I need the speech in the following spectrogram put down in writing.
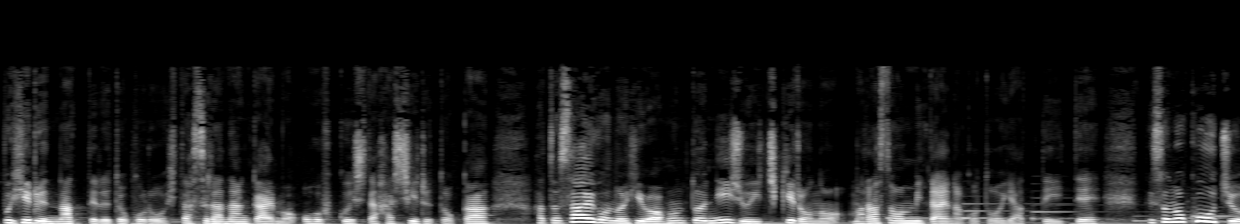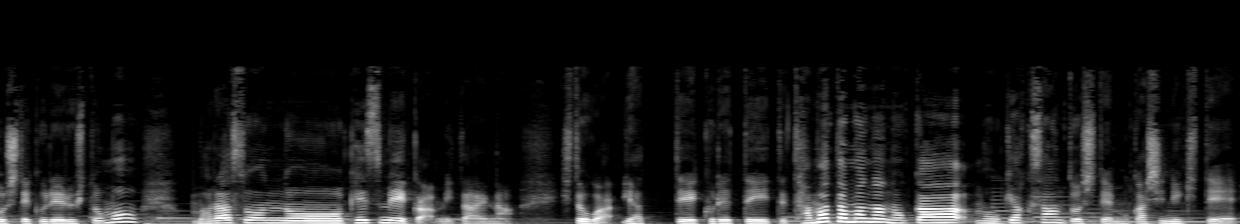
プヒルになってるところをひたすら何回も往復して走るとか、あと最後の日は本当に21キロのマラソンみたいなことをやっていて、でそのコーチをしてくれる人もマラソンのペースメーカーみたいな人がやってくれていて、たまたまなのか、もうお客さんとして昔に来て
